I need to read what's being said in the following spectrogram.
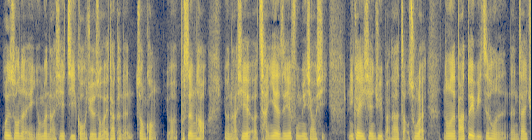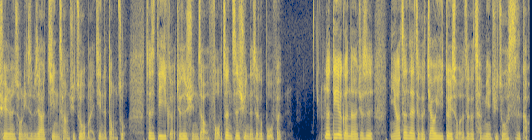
或者说呢，诶，有没有哪些机构觉得说，诶，它可能状况呃不是很好，有哪些呃产业的这些负面消息，你可以先去把它找出来，然后呢，把它对比之后呢，能再确认说你是不是要进场去做买进的动作，这是第一个，就是寻找否证资讯的这个部分。那第二个呢，就是你要站在这个交易对手的这个层面去做思考，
